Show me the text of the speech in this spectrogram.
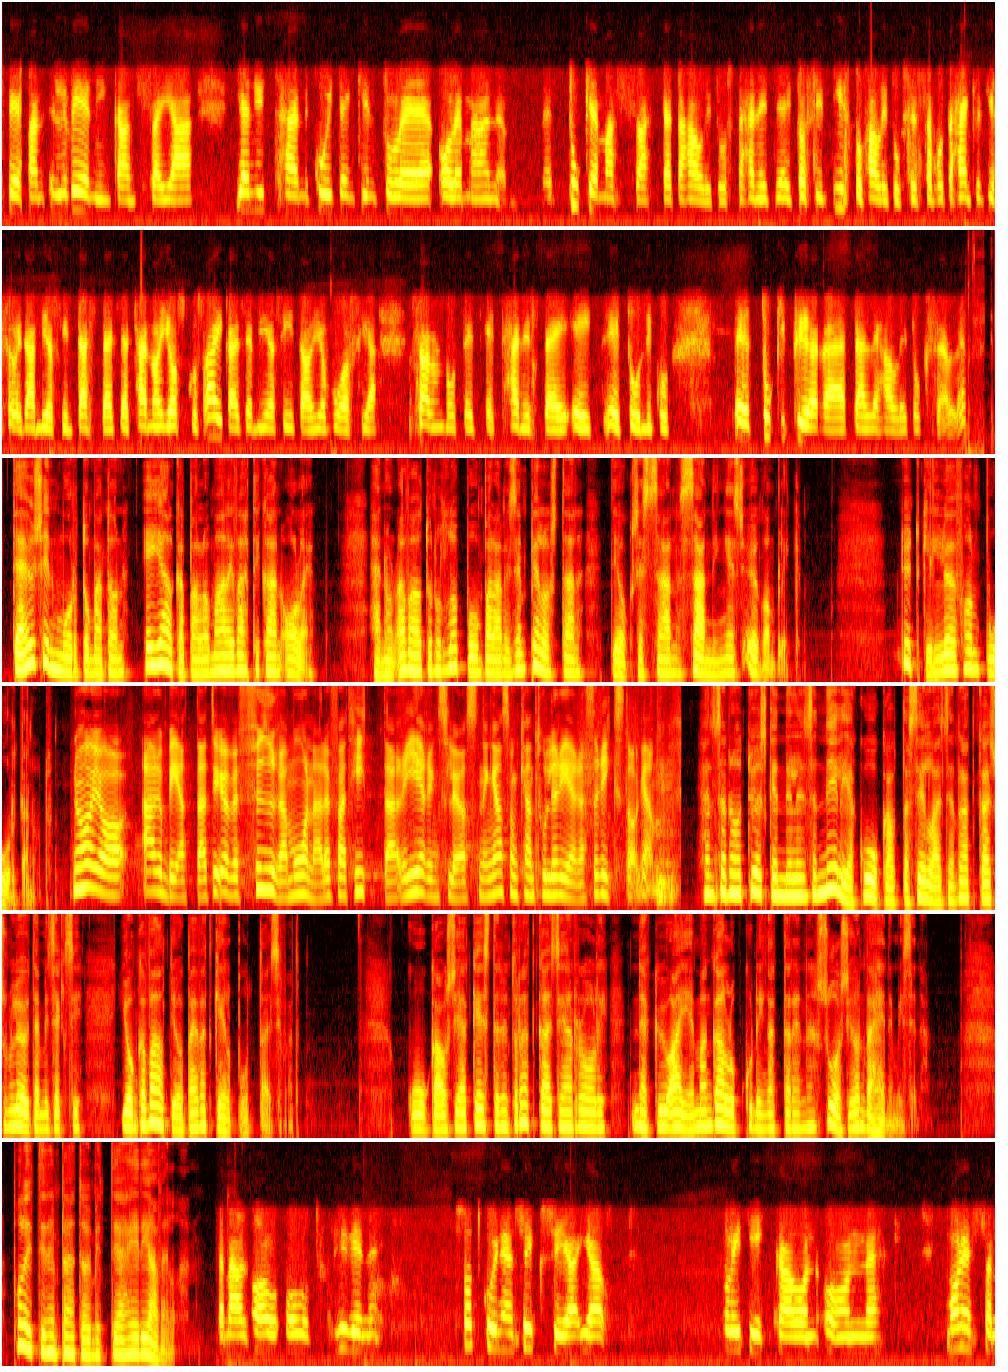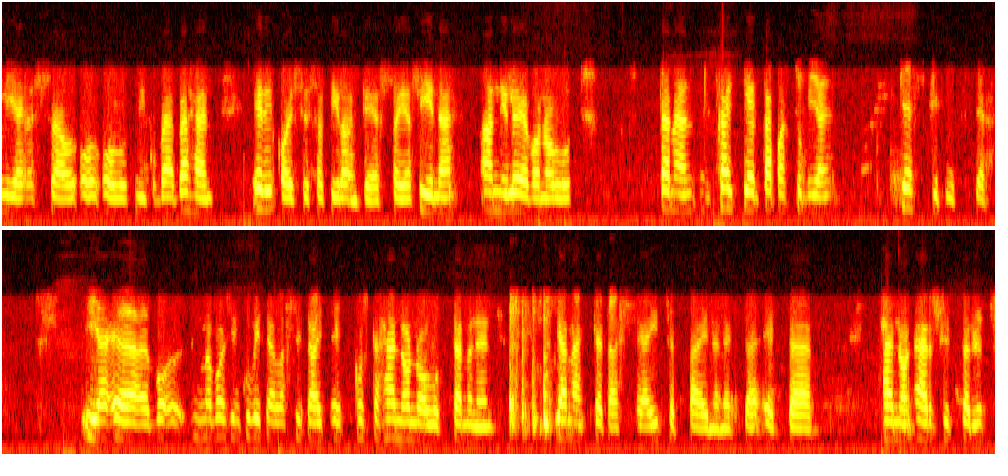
Stefan Löfvenin kanssa ja, ja nyt hän kuitenkin tulee olemaan tukemassa tätä hallitusta. Hän ei, tosin istu hallituksessa, mutta hän kritisoidaan myöskin tästä, että, hän on joskus aikaisemmin ja siitä on jo vuosia sanonut, että, että hänestä ei, ei, ei tule niin kuin, tukipyörää tälle hallitukselle. Täysin murtumaton ei jalkapallomaalivahtikaan ole. Hän on avautunut loppuun palamisen pelostaan teoksessaan Sanningens ögonblick. Nytkin Löf on puurtanut. Nu har jag arbetat i över fyra månader för att hitta regeringslösningar som kan tolereras i riksdagen. Hän sanoo työskennellensä neljä kuukautta sellaisen ratkaisun löytämiseksi, jonka valtiopäivät kelpuuttaisivat. Kuukausia kestänyt ratkaisijan rooli näkyy aiemman Gallup-kuningattaren suosion vähenemisenä. Poliittinen päätoimittaja Heidi Avellaan. Tämä on ollut hyvin sotkuinen syksy ja, ja politiikka on, on monessa mielessä on ollut niin kuin vähän erikoisessa tilanteessa ja siinä Anni Lööv on ollut tämän kaikkien tapahtumien keskipiste. Ja ää, mä voisin kuvitella sitä, että, että koska hän on ollut tämmöinen jämäkkä tässä ja itsepäinen, että, että hän on ärsyttänyt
